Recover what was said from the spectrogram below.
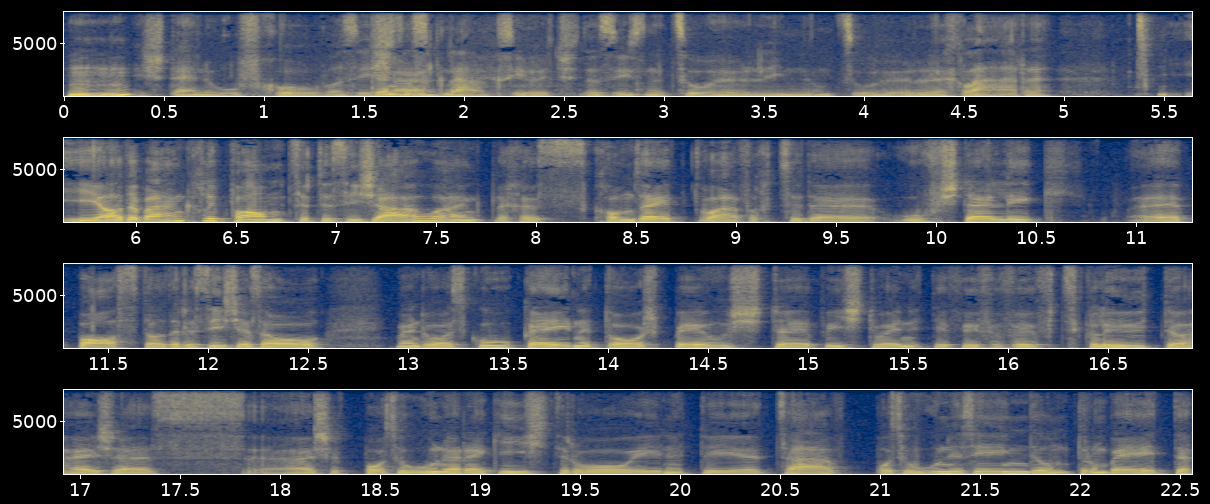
Mhm. Ist dann aufgekommen. Was ist genau. das genau gewesen? Willst du das unseren Zuhörerinnen und Zuhörern erklären? Ja, der Bänkli-Panzer, das ist auch eigentlich ein Konzept, das einfach zu der Aufstellung äh, passt. Oder es ist ja so, wenn du als gut irgendwo spielst, dann bist du in die 55 Leute, hast ein, hast ein Posaunenregister, wo irgendwie 10 Posaunen sind und Trompeten.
